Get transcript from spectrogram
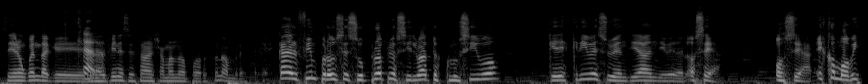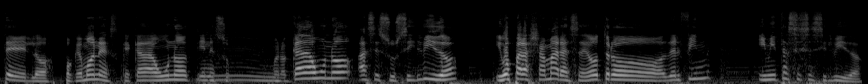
se dieron cuenta que Claro. los delfines se estaban llamando por su nombre. Cada delfín produce su propio silbato exclusivo que describe su identidad individual. O sea, o sea, es como viste los Pokémones que cada uno tiene su. Mm. Bueno, cada uno hace su silbido y vos para llamar a ese otro delfín imitas ese silbido.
